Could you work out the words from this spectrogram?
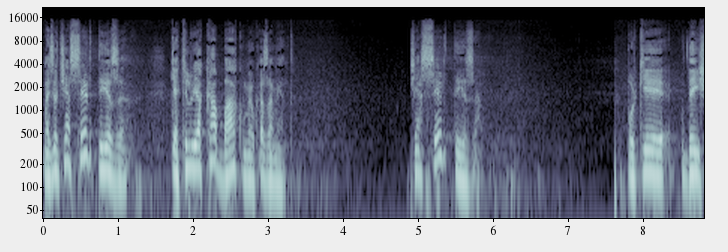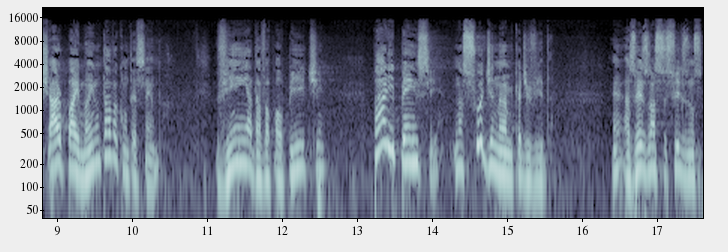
Mas eu tinha certeza que aquilo ia acabar com o meu casamento. Tinha certeza. Porque deixar pai e mãe não estava acontecendo. Vinha, dava palpite. Pare e pense na sua dinâmica de vida. É, às vezes nossos filhos nos,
